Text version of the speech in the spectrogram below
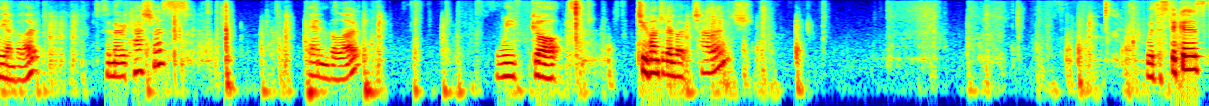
the envelope. So Merry Cashmas, envelope. We've got 200 envelope challenge. With the stickers.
